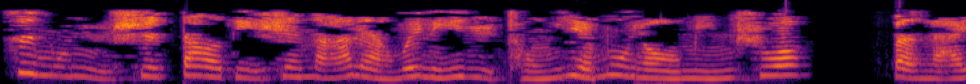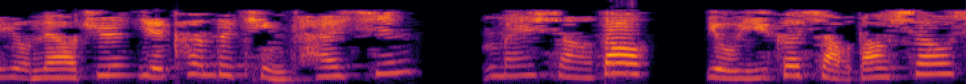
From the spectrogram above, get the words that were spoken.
字母女士到底是哪两位？李雨桐也木有明说。本来有廖军也看得挺开心，没想到有一个小道消息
